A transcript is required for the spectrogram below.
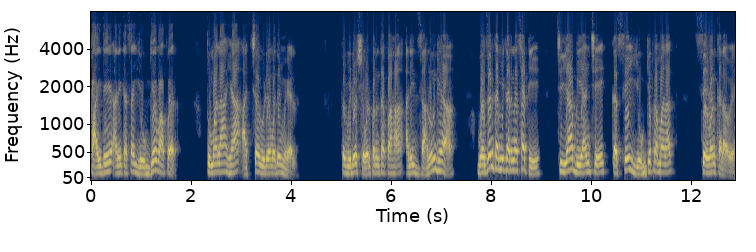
फायदे आणि त्याचा योग्य वापर तुम्हाला ह्या आजच्या व्हिडिओमध्ये मिळेल. तर व्हिडिओ शेवटपर्यंत पहा आणि जाणून घ्या वजन कमी करण्यासाठी चिया बियांचे कसे योग्य प्रमाणात सेवन करावे.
